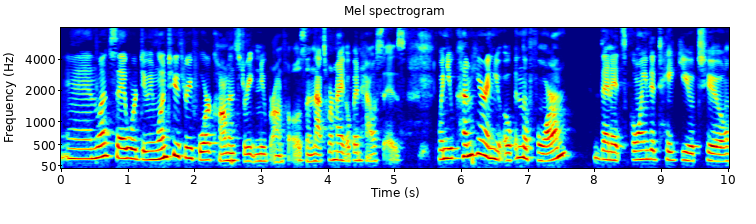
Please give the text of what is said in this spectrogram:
And let's say we're doing 1234 Common Street in New Braunfels, and that's where my open house is. When you come here and you open the form, then it's going to take you to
